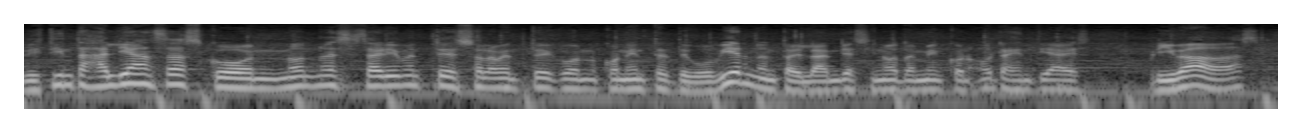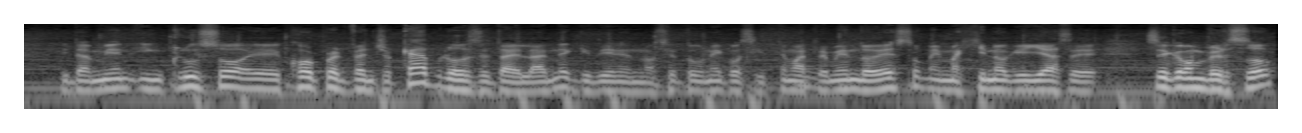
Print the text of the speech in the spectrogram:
Distintas alianzas con, no necesariamente solamente con, con entes de gobierno en Tailandia, sino también con otras entidades privadas y también incluso eh, Corporate Venture Capitals de Tailandia, que tienen ¿no es cierto? un ecosistema tremendo de eso. Me imagino que ya se, se conversó.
